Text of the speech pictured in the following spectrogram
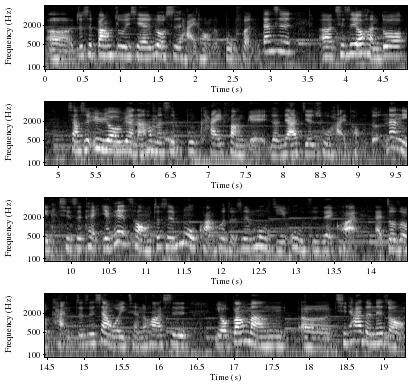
呃，就是帮助一些弱势孩童的部分，但是呃，其实有很多像是育幼院啊，他们是不开放给人家接触孩童的。那你其实可以，也可以从就是募款或者是募集物资这一块来做做看。就是像我以前的话是有帮忙呃其他的那种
